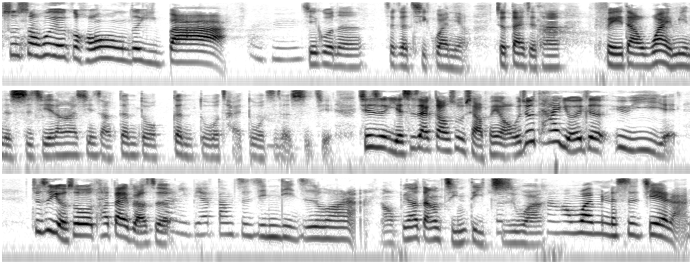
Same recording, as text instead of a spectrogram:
身上会有一个红红的尾巴？结果呢，这个奇怪鸟就带着他。飞到外面的世界，让他欣赏更多、更多彩多姿的世界。其实也是在告诉小朋友，我觉得它有一个寓意耶，就是有时候它代表着，你不要当只井底之蛙啦，然后不要当井底之蛙。看看外面的世界啦。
